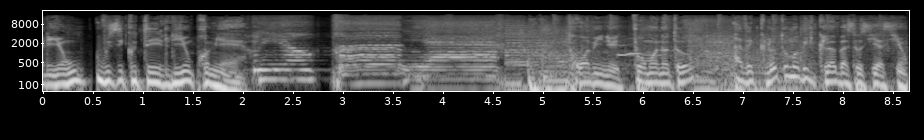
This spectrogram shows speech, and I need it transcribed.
À Lyon, vous écoutez Lyon Première. 3 minutes pour mon auto avec l'Automobile Club Association.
